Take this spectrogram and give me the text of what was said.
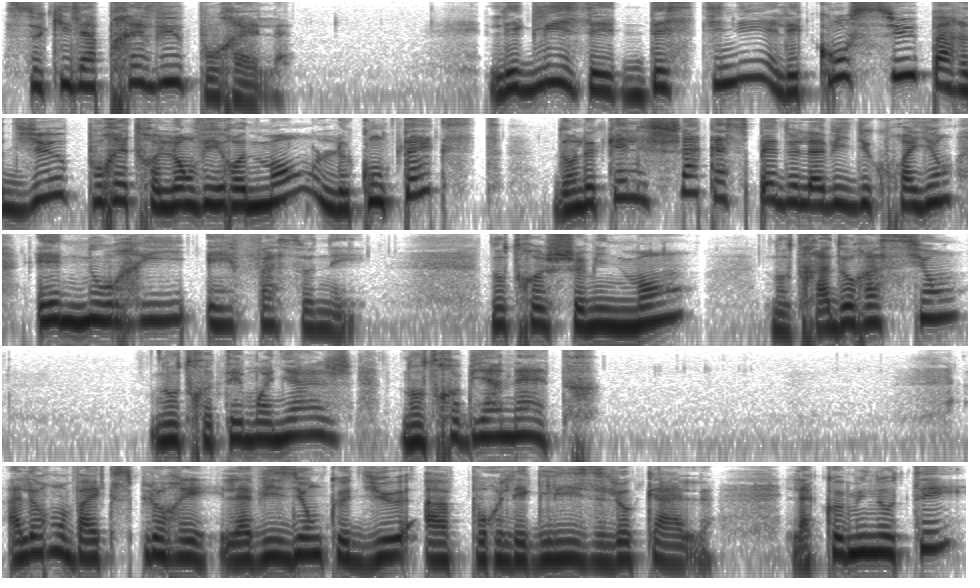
ce qu'il a prévu pour elle. L'Église est destinée, elle est conçue par Dieu pour être l'environnement, le contexte dans lequel chaque aspect de la vie du croyant est nourri et façonné. Notre cheminement, notre adoration, notre témoignage, notre bien-être. Alors on va explorer la vision que Dieu a pour l'Église locale, la communauté,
